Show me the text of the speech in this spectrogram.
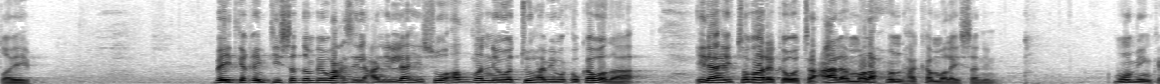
طيب. بيتك قيمتي صدام بوعز عن الله سوء الظن والتهم وحكودا إلهي تبارك وتعالى ملح حكم ليسن مؤمنك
